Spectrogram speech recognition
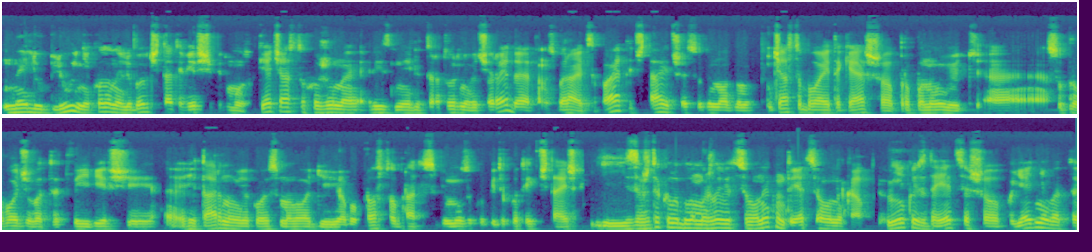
не люблю і ніколи не любив читати вірші під музику. Я часто ходжу на різні літературні вечори, де там збираються поети, читають щось один одному. І часто буває таке, що пропонують е, супроводжувати твої вірші е, гітарною якоюсь мелодією, або просто обрати собі музику, під яку ти їх читаєш. І завжди, коли було можливість цього уникнути, я цього уникав. Мені якось здається, що поєднувати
